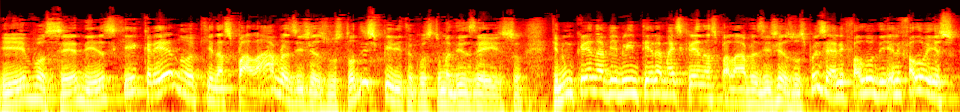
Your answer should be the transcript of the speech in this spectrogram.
E você diz que crê no, que nas palavras de Jesus. Todo espírita costuma dizer isso. Que não crê na Bíblia inteira, mas crê nas palavras de Jesus. Pois é, ele falou, ele falou isso.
